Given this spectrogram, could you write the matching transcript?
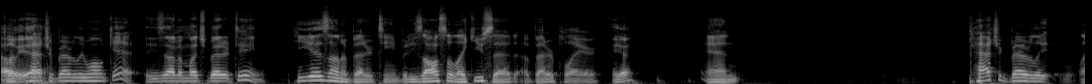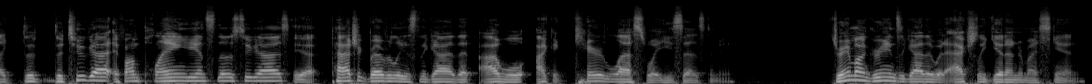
Oh, but yeah. Patrick Beverley won't get. He's on a much better team. He is on a better team, but he's also, like you said, a better player. Yeah. And Patrick Beverley, like the the two guys, if I'm playing against those two guys, Yeah. Patrick Beverley is the guy that I will I could care less what he says to me. Draymond Green's the guy that would actually get under my skin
